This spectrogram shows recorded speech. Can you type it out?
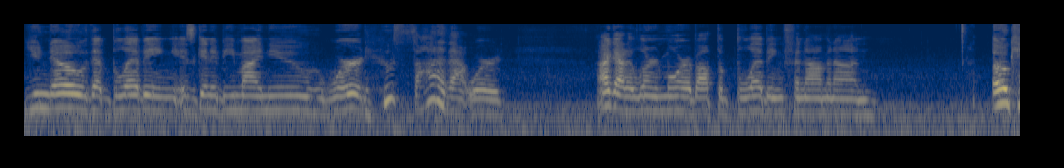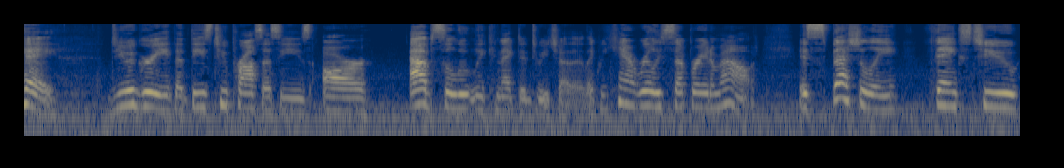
You know that blebbing is going to be my new word. Who thought of that word? I got to learn more about the blebbing phenomenon. Okay, do you agree that these two processes are absolutely connected to each other? Like we can't really separate them out, especially thanks to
